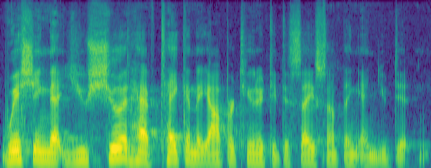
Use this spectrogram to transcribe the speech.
Wishing that you should have taken the opportunity to say something and you didn't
